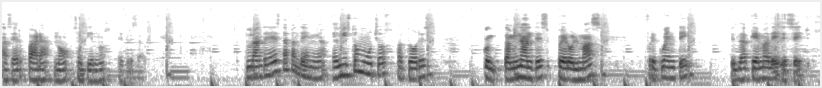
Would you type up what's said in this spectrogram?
hacer para no sentirnos estresados. Durante esta pandemia he visto muchos factores contaminantes, pero el más frecuente es la quema de desechos.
